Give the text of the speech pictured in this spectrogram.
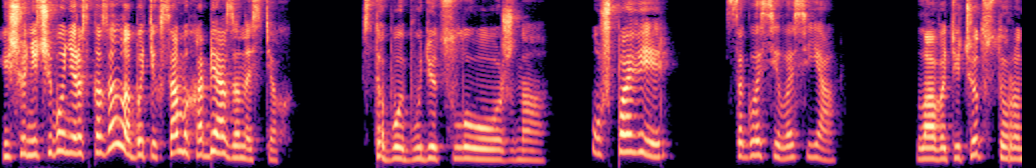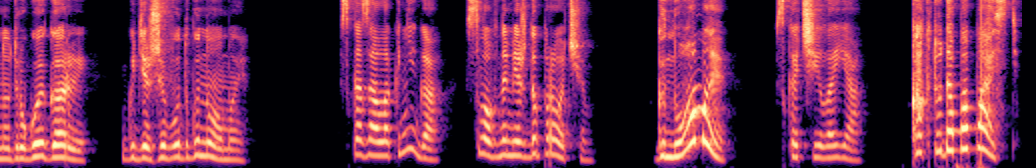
«Еще ничего не рассказала об этих самых обязанностях?» «С тобой будет сложно!» «Уж поверь!» – согласилась я. Лава течет в сторону другой горы, где живут гномы. Сказала книга, словно между прочим. «Гномы?» – вскочила я. «Как туда попасть?»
